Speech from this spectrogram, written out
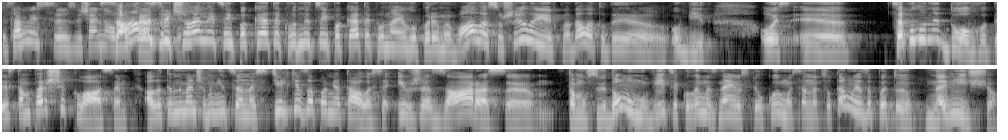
Замість е, звичайного саме пакетику. звичайний цей пакетик. Вони цей пакетик вона його перемивала, сушила і вкладала туди е, обід. Ось е, це було недовго, десь там перші класи, але тим не менше мені це настільки запам'яталося. І вже зараз, е, там у свідомому віці, коли ми з нею спілкуємося на цю тему, я запитую, навіщо?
